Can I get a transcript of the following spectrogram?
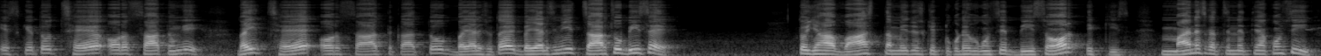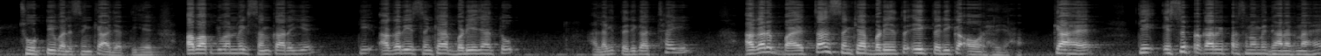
इसके तो छः और सात होंगे। भाई छः और सात का तो बयालीस होता है, बयालीस नहीं, चार सौ बीस है। तो यहाँ वास्तव में जो इसके टुकड़े वो कौन से? बीस और इक्कीस। माइनस का चिन्ह तो यहाँ कौन सी? छोटी वाली संख्या आ जाती है। अब आपके मन में एक शंका रही है कि अगर ये संख्या बढ़ी जाए तो? हालाँकि तरीका अच्छा ही है अगर बाई चांस संख्या बढ़ी है तो एक तरीका और है यहाँ। क्या है? कि इस प्रकार के प्रश्नों में ध्यान रखना है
